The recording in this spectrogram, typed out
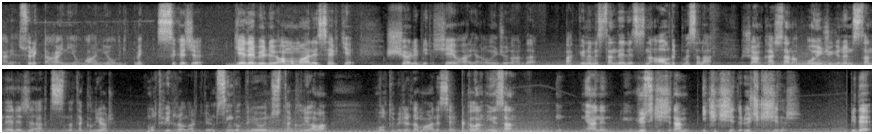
Yani sürekli aynı yol aynı yol gitmek sıkıcı gelebiliyor. Ama maalesef ki şöyle bir şey var yani oyuncularda. Bak Yunanistan DLC'sini aldık mesela. Şu an kaç tane oyuncu Yunanistan DLC haritasında takılıyor? Multiplayer olarak diyorum. Single player oyuncusu takılıyor ama multiplayer'da maalesef takılan insan yani 100 kişiden 2 kişidir, 3 kişidir. Bir de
